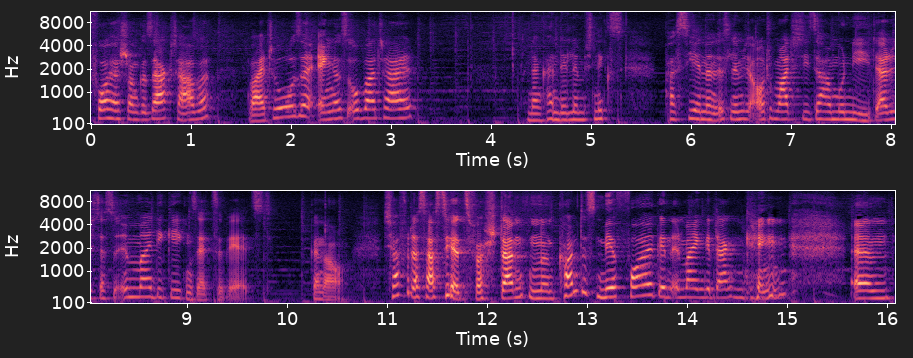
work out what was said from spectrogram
vorher schon gesagt habe, weite Hose, enges Oberteil. Und dann kann dir nämlich nichts passieren. Dann ist nämlich automatisch diese Harmonie, dadurch, dass du immer die Gegensätze wählst. Genau. Ich hoffe, das hast du jetzt verstanden und konntest mir folgen in meinen Gedankengängen. Ähm,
